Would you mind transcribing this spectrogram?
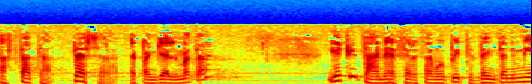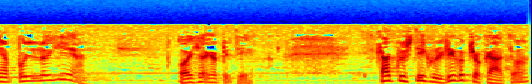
αυτά τα τέσσερα επαγγέλματα γιατί τα ανέφερε θα μου πείτε δεν ήταν μια πολυλογία; Όχι αγαπητοί. Κάποιους στίχους λίγο πιο κάτω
